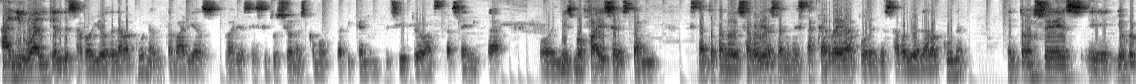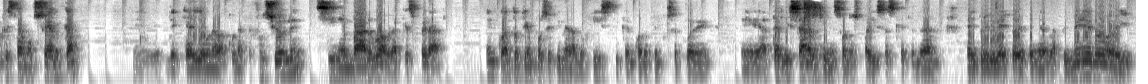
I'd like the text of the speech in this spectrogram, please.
al igual que el desarrollo de la vacuna. Varias, varias instituciones, como platiqué en un principio, AstraZeneca o el mismo Pfizer, están, están tratando de desarrollar, están en esta carrera por el desarrollo de la vacuna. Entonces, eh, yo creo que estamos cerca eh, de que haya una vacuna que funcione, sin embargo, habrá que esperar en cuánto tiempo se tiene la logística, en cuánto tiempo se puede eh, aterrizar, quiénes son los países que tendrán el privilegio de tenerla primero y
